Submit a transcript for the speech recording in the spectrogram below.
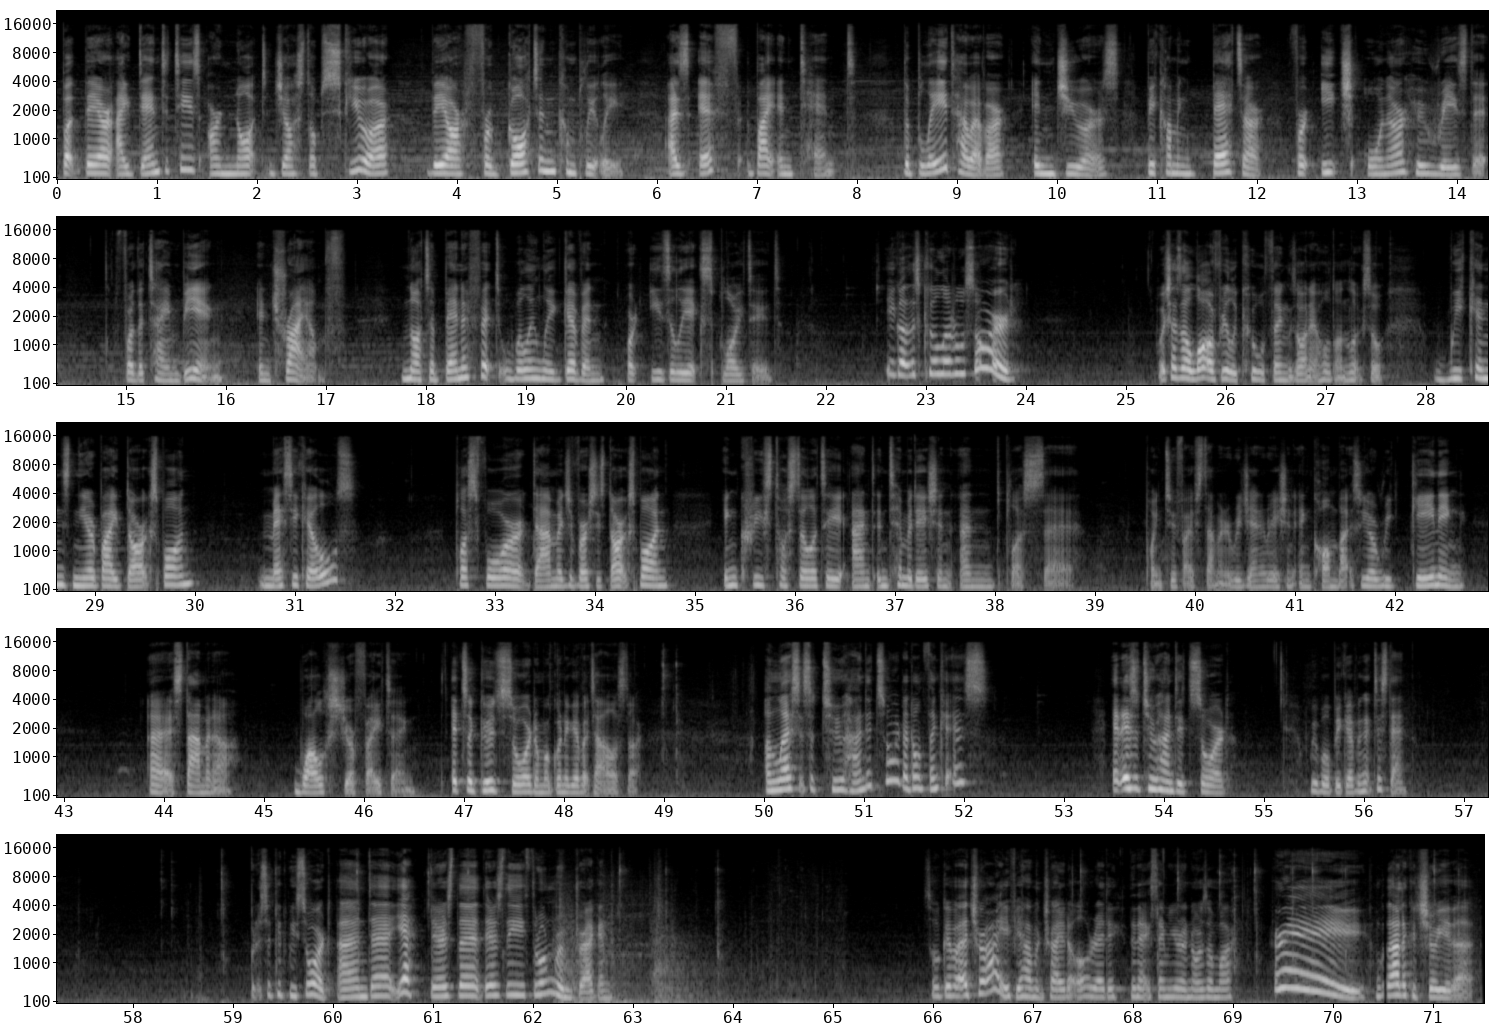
but their identities are not just obscure, they are forgotten completely, as if by intent. The blade, however, endures, becoming better for each owner who raised it, for the time being, in triumph. Not a benefit willingly given or easily exploited. You got this cool little sword! which has a lot of really cool things on it. Hold on, look. So, weakens nearby darkspawn, messy kills, plus 4 damage versus darkspawn, increased hostility and intimidation, and plus uh, 0.25 stamina regeneration in combat. So, you're regaining uh, stamina whilst you're fighting. It's a good sword, and we're going to give it to Alistair. Unless it's a two handed sword, I don't think it is. It is a two handed sword we will be giving it to Sten. But it's a good wee sword, and uh, yeah, there's the there's the throne room dragon. So give it a try if you haven't tried it already. The next time you're in Orzammar. Hooray! I'm glad I could show you that.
